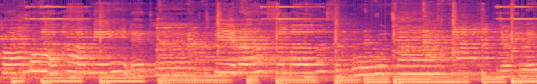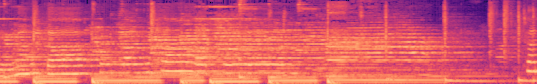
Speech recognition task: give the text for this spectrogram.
ขอมอบภาพนี้แด่เธอ รักเสมอสักบูชาหยดหนึ่งน้ำตาคนลังภาพเธอ ฉัน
